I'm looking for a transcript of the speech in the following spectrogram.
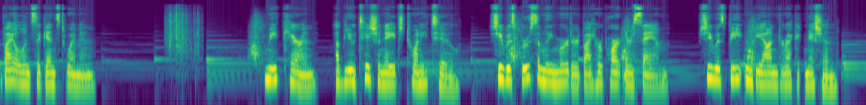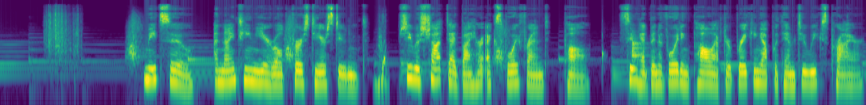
Violence against women. Meet Karen, a beautician aged 22. She was gruesomely murdered by her partner Sam. She was beaten beyond recognition. Meet Sue, a 19-year-old first-year student. She was shot dead by her ex-boyfriend, Paul. Sue had been avoiding Paul after breaking up with him two weeks prior.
